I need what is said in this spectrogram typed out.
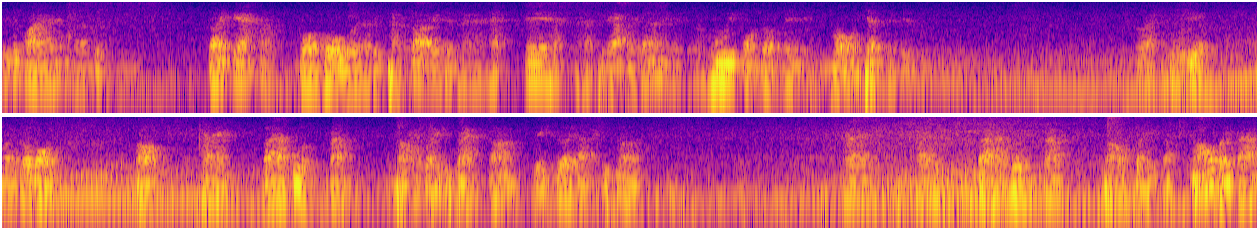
ờ, nước ngoài đấy là được đói kém mà mùa vụ là được thắng lợi, được hạt kê, hạt hạt gạo đó vui mọi độ lên, ngõ chân này là ngũ điệu và câu một một, hai, ba, bốn, năm, sáu, bảy, tám, đó, chỉnh người lại, đúng rồi hai hai ba bốn năm sáu bảy tám sáu bảy tám.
